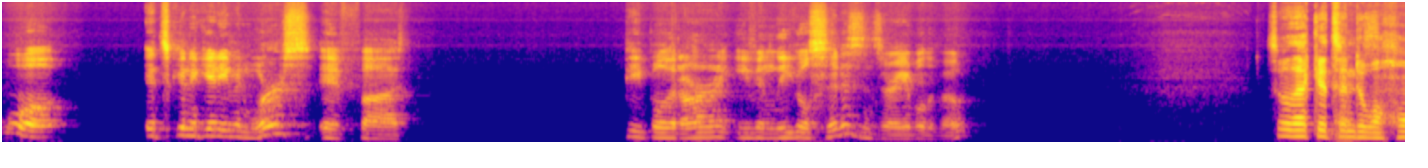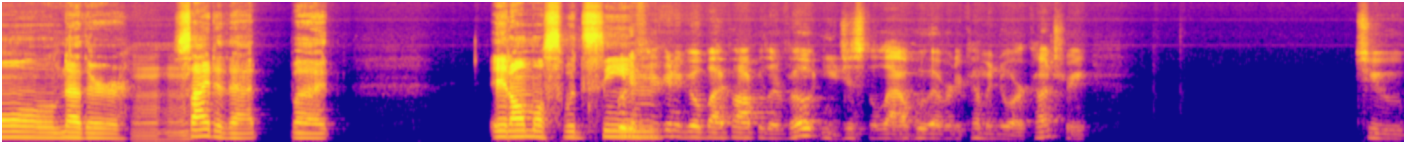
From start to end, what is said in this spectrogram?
Well, it's going to get even worse if uh, people that aren't even legal citizens are able to vote. So that gets into a whole nother Mhm. side of that? But it almost would seem. But if you're going to go by popular vote and you just allow whoever to come into our country to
